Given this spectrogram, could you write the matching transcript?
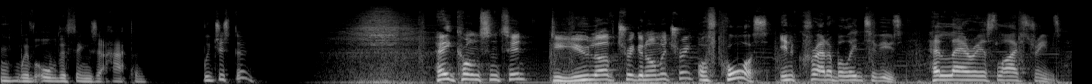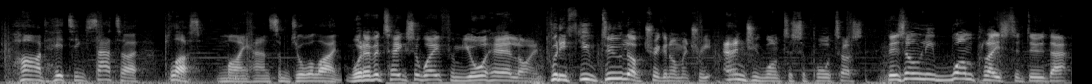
Mm-hmm. with all the things that happen. We just do. Hey, Konstantin, do you love TRIGGERnometry? Of course, incredible interviews, hilarious live streams, hard hitting satire, plus my handsome jawline. Whatever takes away from your hairline. But if you do love TRIGGERnometry and you want to support us, there's only one place to do that,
